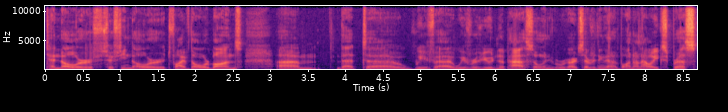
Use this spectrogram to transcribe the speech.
ten dollar, fifteen dollar, five dollar bonds um, that uh, we've uh, we've reviewed in the past. So in regards to everything that I bought on AliExpress,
